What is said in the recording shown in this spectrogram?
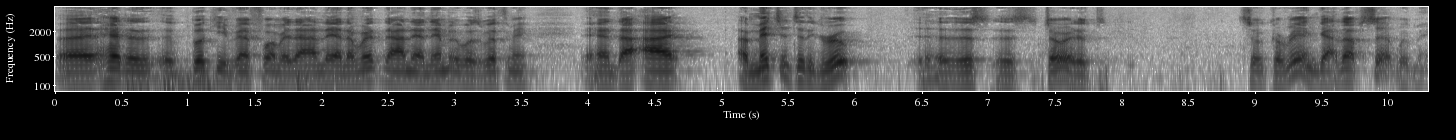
uh, had a, a, book event for me down there, and I went down there, and Emily was with me, and I, I mentioned to the group uh, this, this story. So Corrine got upset with me.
